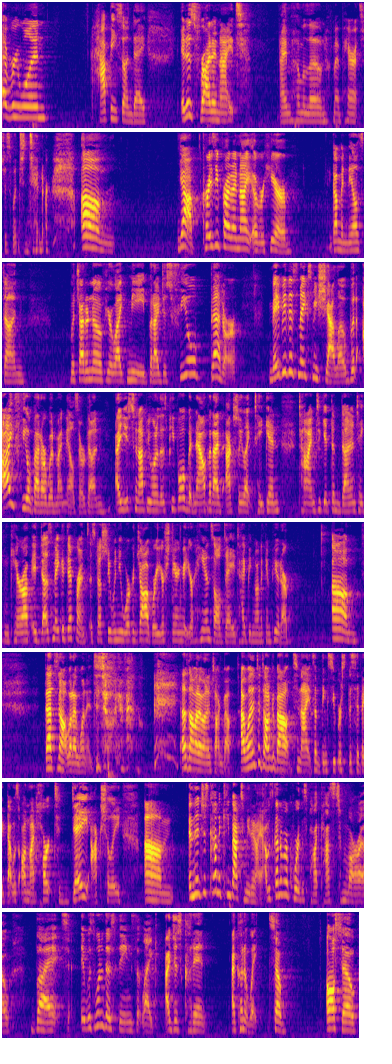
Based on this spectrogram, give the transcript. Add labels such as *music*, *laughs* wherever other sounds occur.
everyone. Happy Sunday. It is Friday night. I'm home alone. My parents just went to *laughs* dinner. Um yeah, crazy Friday night over here. I got my nails done, which I don't know if you're like me, but I just feel better Maybe this makes me shallow, but I feel better when my nails are done. I used to not be one of those people, but now that I've actually like taken time to get them done and taken care of, it does make a difference, especially when you work a job where you're staring at your hands all day typing on a computer. Um that's not what I wanted to *laughs* talk about. That's not what I wanted to talk about. I wanted to talk about tonight something super specific that was on my heart today actually. Um and it just kind of came back to me tonight. I was going to record this podcast tomorrow, but it was one of those things that like I just couldn't I couldn't wait. So also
